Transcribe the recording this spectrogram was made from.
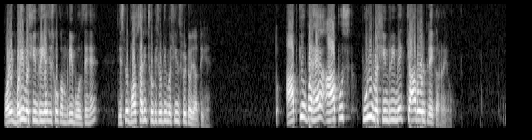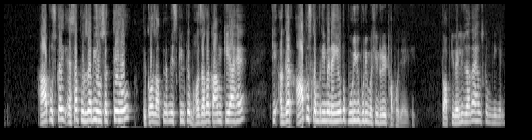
और एक बड़ी मशीनरी है जिसको कंपनी बोलते हैं, जिसमें बहुत सारी छोटी छोटी मशीन फिट हो जाती है। तो आपके ऊपर है, आप उस पूरी मशीनरी में क्या रोल प्ले कर रहे हो? आप उसका एक ऐसा पुर्जा भी हो सकते हो बिकॉज़ आपने अपनी स्किल पे बहुत ज़्यादा काम किया है, कि अगर आप उस कंपनी में नहीं हो तो पूरी की पूरी मशीनरी ठप हो जाएगी। तो आपकी वैल्यू ज़्यादा है उस कंपनी के लिए।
